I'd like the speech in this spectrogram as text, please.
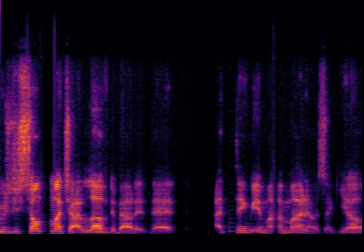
was just so much I loved about it that I think in my mind I was like, yo,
